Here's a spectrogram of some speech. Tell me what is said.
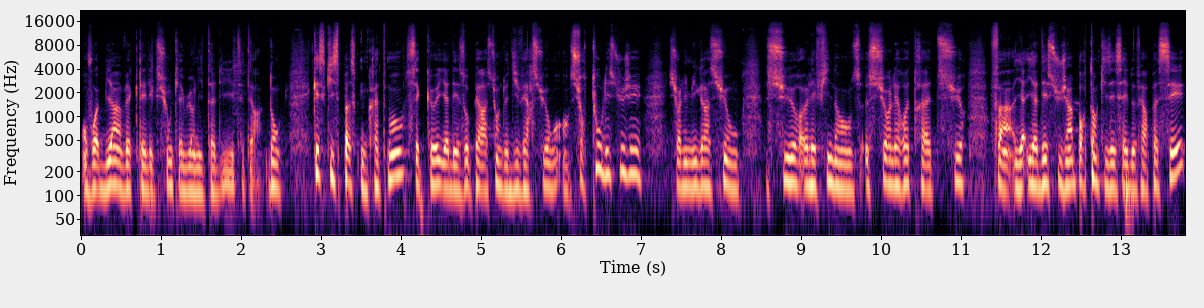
On voit bien avec l'élection qu'il y a eu en Italie, etc. Donc, qu'est-ce qui se passe concrètement? C'est qu'il y a des opérations de diversion sur tous les sujets, sur l'immigration, sur les finances, sur les retraites, sur... Enfin, il y, a, des sujets importants qu'ils essayent de faire passer,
